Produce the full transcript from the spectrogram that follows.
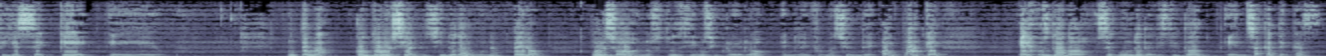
fíjese que eh, un tema controversial, sin duda alguna, pero por eso nosotros decidimos incluirlo en la información de hoy, porque el juzgado segundo de distrito en Zacatecas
